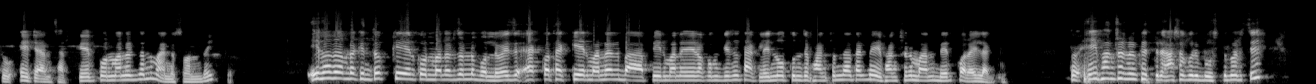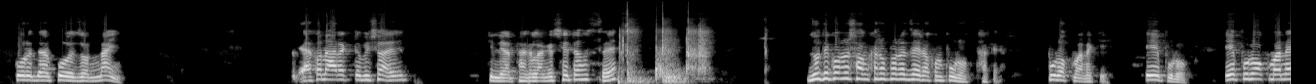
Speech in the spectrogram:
two এটা অ্যান্সার কে এর কোন মানের জন্য? মাইনাস ওয়ান বাই টু আমরা কিন্তু কে এর কোন মানের জন্য বললে, এই যে এক কথা কে এর মানের বা পি এর মানের এরকম কিছু থাকলে নতুন যে ফাংশন দেওয়া থাকবে, এই ফাংশনের মান বের করাই লাগবে। তো এই ফাংশনের ক্ষেত্রে আশা করি বুঝতে পারছি, করে দেওয়ার প্রয়োজন নাই। এখন আরেকটা বিষয় ক্লিয়ার থাকা লাগে সেটা হচ্ছে, যদি কোনো সংখ্যার উপরে যে এরকম পূরক থাকে, পূরক মানে কি? এ পূরক। এ পূরক মানে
